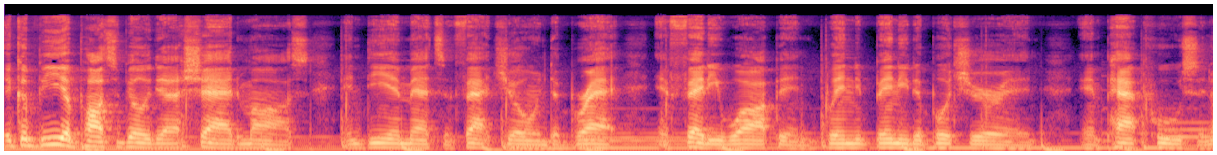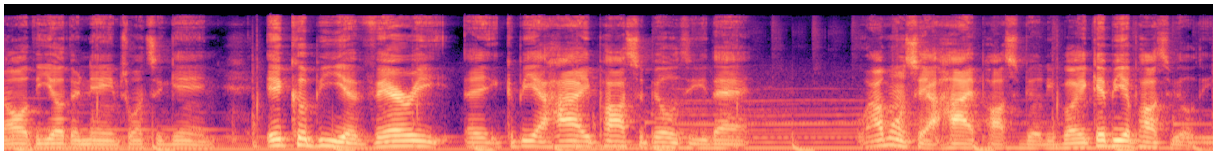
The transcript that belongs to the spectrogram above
It could be a possibility that Shad Moss and DMX and Fat Joe and Da Brat and Fetty Wap and Benny, Benny the Butcher and and Papoose and all the other names once again. It could be a very it could be a high possibility that well, I won't say a high possibility, but it could be a possibility.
